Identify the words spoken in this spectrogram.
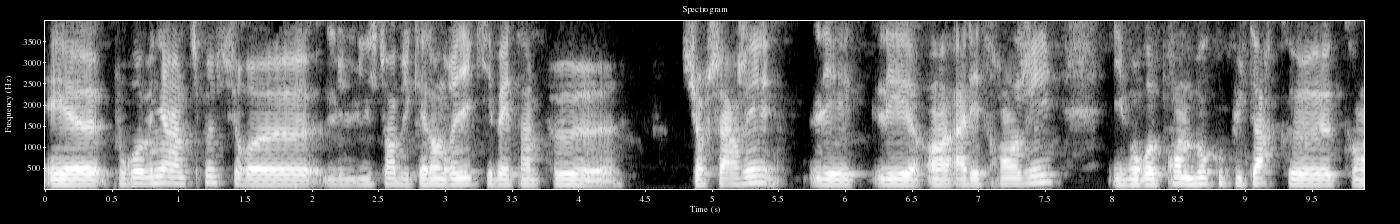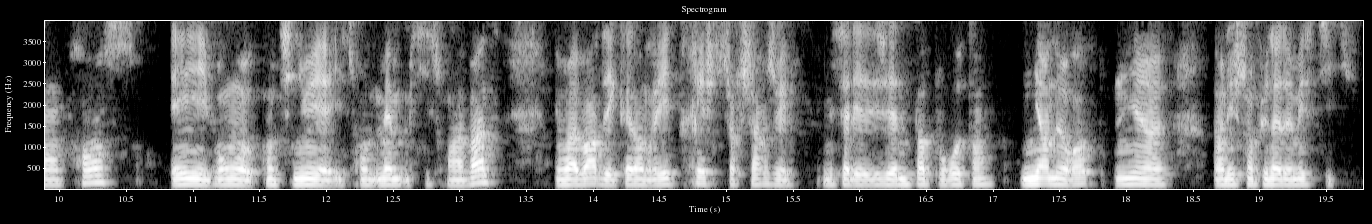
Et euh, pour revenir un petit peu sur euh, l'histoire du calendrier qui va être un peu surchargé, les, les à l'étranger, ils vont reprendre beaucoup plus tard que qu'en France et ils vont continuer. Ils seront même s'ils seront à 20 on va avoir des calendriers très surchargés. Mais ça les gêne pas pour autant, ni en Europe, ni euh, dans les championnats domestiques.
